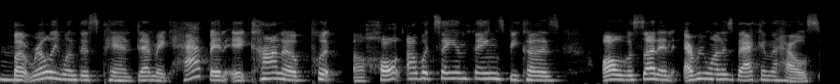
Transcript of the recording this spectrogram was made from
Mm-hmm. But really, when this pandemic happened, it kind of put a halt, I would say, in things because all of a sudden everyone is back in the house.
